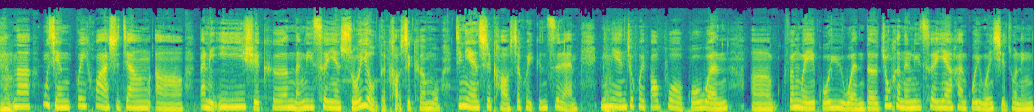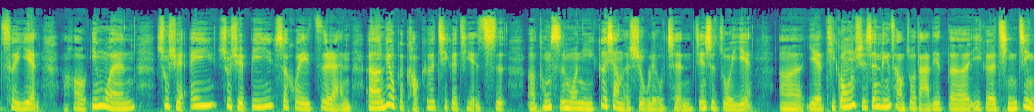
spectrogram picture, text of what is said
嗯那目前规划是将呃办理一一学科能力测验所有的考试科目。今年是考社会跟自然，明年就会包括国文，呃，分为国语文的综合能力测验和国语文写作能力测验，然后英文、数学 A、数学 B、社会自然，呃，六个考科七个节次，呃，同时模拟各项的事务流程、监视作业，呃，也提供学生临场作答的。的一个情境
